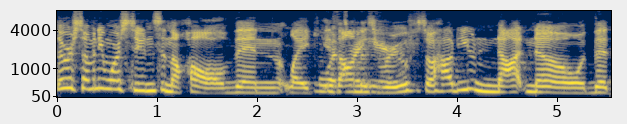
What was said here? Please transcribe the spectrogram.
there were so many more students in the hall than, like, is on right this here. roof. So, how do you not know that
